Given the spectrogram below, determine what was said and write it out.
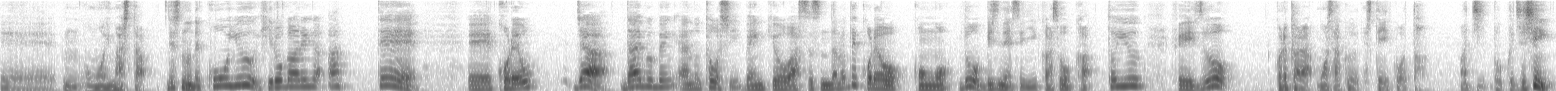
えー、うん、思いましたですのでこういう広がりがあって、えー、これをじゃあだいぶべんあの投資勉強は進んだのでこれを今後どうビジネスに生かそうかというフェーズをこれから模索していこうと、まあ、僕自身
